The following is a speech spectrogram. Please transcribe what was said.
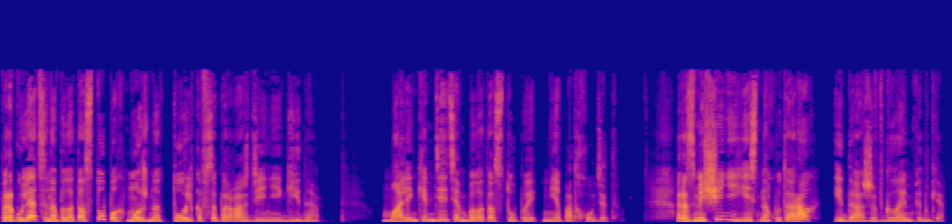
Прогуляться на болотоступах можно только в сопровождении гида. Маленьким детям болотоступы не подходят. Размещение есть на хуторах и даже в глэмпинге.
